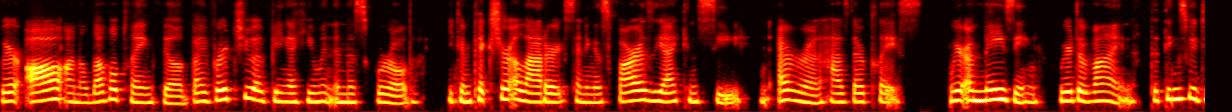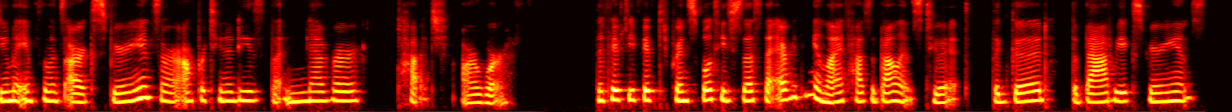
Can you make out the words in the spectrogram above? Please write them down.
We're all on a level playing field by virtue of being a human in this world. You can picture a ladder extending as far as the eye can see, and everyone has their place. We're amazing. We're divine. The things we do may influence our experience or our opportunities, but never touch our worth. The 50 50 principle teaches us that everything in life has a balance to it the good, the bad we experience,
